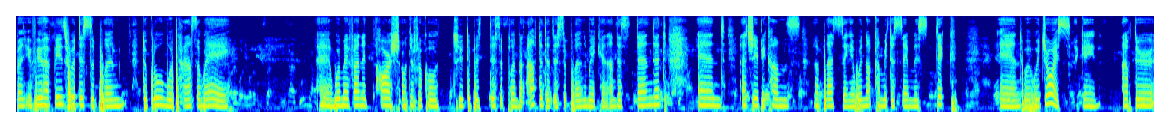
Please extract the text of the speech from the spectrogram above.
But if you have been through discipline, the gloom will pass away. And we may find it harsh or difficult to discipline, but after the discipline, we can understand it and actually becomes a blessing and will not commit the same mistake and we rejoice again after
